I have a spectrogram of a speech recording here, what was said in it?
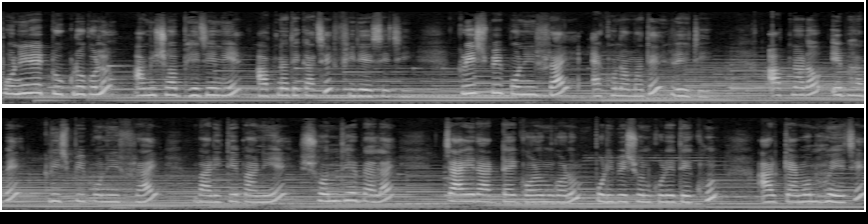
পনিরের টুকরোগুলো আমি সব ভেজে নিয়ে আপনাদের কাছে ফিরে এসেছি। ক্রিসপি পনির ফ্রাই এখন আমাদের রেডি। আপনারাও এভাবে ক্রিসপি পনির ফ্রাই বাড়িতে বানিয়ে সন্ধ্যের বেলায় চায়ের আড্ডায় গরম গরম পরিবেশন করে দেখুন আর কেমন হয়েছে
